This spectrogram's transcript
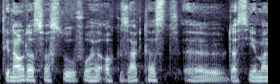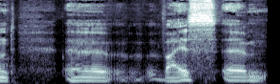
genau das, was du vorher auch gesagt hast, äh, dass jemand äh, weiß, ähm,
